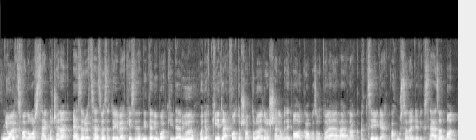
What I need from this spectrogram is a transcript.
80 ország, bocsánat, 1500 vezetőjével készített interjúból kiderül, hogy a két legfontosabb tulajdonság, amit egy alkalmazottól elvárnak a cégek a 21. században,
